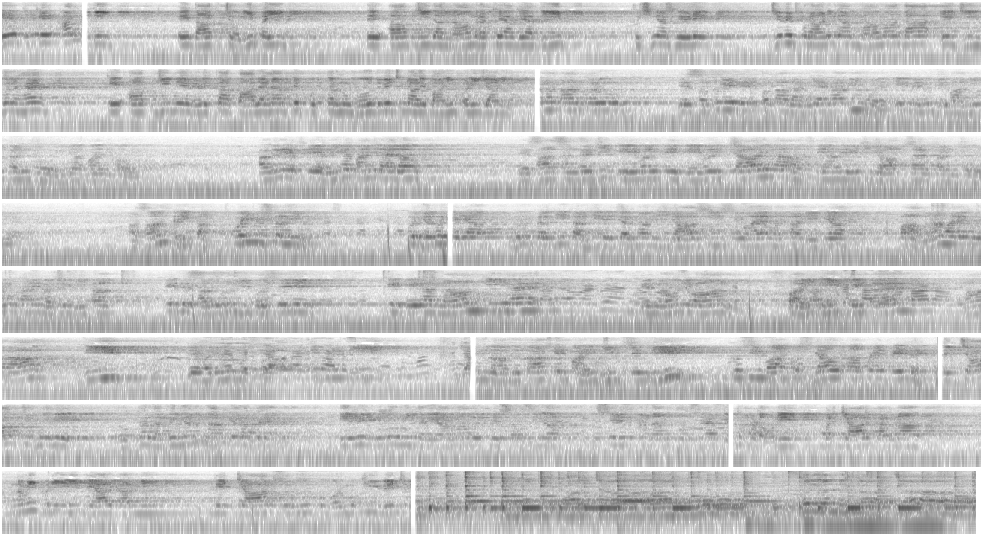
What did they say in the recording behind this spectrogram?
ਦੇਖ ਕੇ ਅੰਨੀ ਇਹ ਦਾਤ ਝੋਲੀ ਪਈ ਤੇ ਆਪ ਜੀ ਦਾ ਨਾਮ ਰੱਖਿਆ ਗਿਆ ਦੀਪ। ਖੁਸ਼ੀਆਂ ਖੇੜੇ। ਜਿਵੇਂ ਪੁਰਾਣੀਆਂ ਮਾਵਾਂ ਦਾ ਇਹ ਜੀਵਨ ਹੈ ਕਿ ਆਪ ਜੀ ਨੇ ਰਿੜਕਾ ਪਾ ਲੈਣਾ ਤੇ ਪੁੱਤਰ ਨੂੰ ਗੋਦ ਵਿੱਚ ਨਾਲੇ ਬਾਣੀ ਪੜੀ ਜਾਣੀ। ਲਗਾਤਾਰ ਕਰੋ ਤੇ ਸਤਵੇਂ ਦਿਨ ਪਤਾ ਲੱਗ ਜਾਏਗਾ ਵੀ ਹੁਣ ਇਹ ਮੈਨੂੰ ਜਵਾਨੀ ਕੰਠ ਹੋ ਗਈਆਂ ਪੰਜ ਪੌੜੀਆਂ ਅਗਲੇ ਹਫ਼ਤੇ ਅਗਲੀਆਂ ਪੰਜ ਲੈ ਲਓ। ਤੇ ਸਾਧ ਸੰਗਤ ਜੀ, ਕੇਵਲ ਤੇ ਕੇਵਲ 40 ਹਫ਼ਤਿਆਂ ਦੇ ਵਿੱਚ ਜਾਪ ਸਾਹਿਬ ਕਰਨ ਚ ਹੋ ਜਾਏ ਆਸਾਨ ਤਰੀਕਾ, ਕੋਈ ਮੁਸ਼ਕਲ ਨਹੀਂ। ਤੋ ਜਦੋਂ ਗਿਆ ਗੁਰੂ ਕਲਗੀ ਧਰ ਜੀ ਦੇ ਚਰਨਾਂ ਵਿੱਚ ਜਾਸ ਸੀ, ਸਿਵਾਇਆ ਮੱਥਾ ਟੇਕਿਆ, ਭਾਵਨਾ ਵਾਲੇ ਗੁਰੂ ਮੁਖਾਂ ਨੇ ਬਚਨ ਕੀਤਾ, ਕਹਿੰਦੇ ਸਤਿਗੁਰੂ ਜੀ ਪੁੱਛਦੇ ਨੇ ਕਿ ਤੇਰਾ ਨਾਮ ਕੀ ਹੈ? ਕਿ ਨੌਜਵਾਨ ਭਾਈ ਦੀਪ ਕਹਿੰਦਾ ਹੈ, ਮਹਾਰਾਜ, ਦੀਪ ਤੇ ਹਰੀ ਨੂੰ ਮੁਸਕਰਾ ਕੇ ਦੀਪ ਜਨ ਲਾ ਦਿੱਤਾ ਕਿ ਭਾਈ ਦੀਪ ਸਿੰਘ ਜੀ ਤੁਸੀਂ ਵਾਪਸ ਜਾਓ ਆਪਣੇ ਪਿੰਡ। ਤੇ ਚਾਰ ਚੁਫੇਰੇ ਰੋਕਾਂ ਲੱਗ ਗਈਆਂ ਨਾ ਨਾਕੇ ਲੱਗ ਗਏ। ਇਵੇਂ ਉਦੋਂ ਵੀ ਦਰਿਆਵਾਂ ਦੇ ਉੱਤੇ ਸਬਜ਼ੀਆਂ ਕਿਸੇ ਅਨੰਦਪੁਰ ਸਾਹਿਬ ਜਿੱਤ ਪੜਾਉਣੇ ਪ੍ਰਚਾਰ ਕਰਨਾ ਨਵੀਂ ਪਨੀਰੀ ਤਿਆਰ ਕਰਨੀ ਤੇ ਚਾਰ ਸਰੂਪ ਗੁਰਮੁਖੀ ਵਿੱਚ ਕਾ ਕਾ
